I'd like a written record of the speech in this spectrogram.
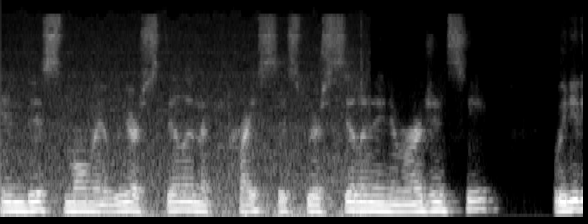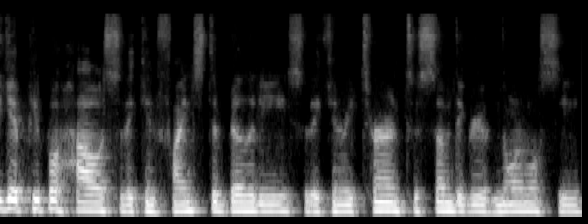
In this moment, we are still in a crisis. We're still in an emergency. We need to get people housed so they can find stability, so they can return to some degree of normalcy.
